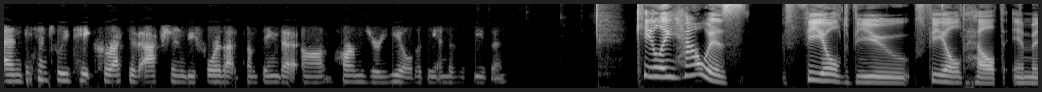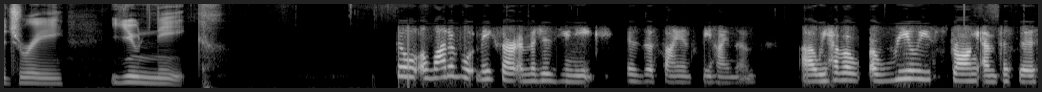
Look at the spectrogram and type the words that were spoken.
and potentially take corrective action before that's something that um, harms your yield at the end of the season. Keely, how is field view, field health imagery unique? So, a lot of what makes our images unique is the science behind them. Uh, we have a, a really strong emphasis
